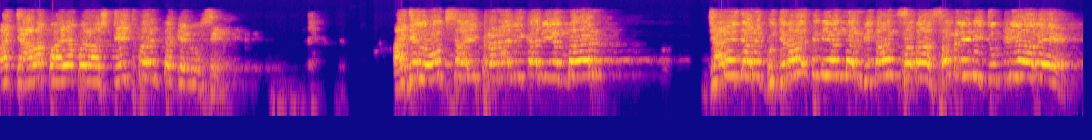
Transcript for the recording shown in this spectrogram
આ ચાર પાયા પર આ સ્ટેજ પર ટકેલું છે. આજે લોકશાહી પ્રણાલિકાની અંદર, જ્યારે જ્યારે ગુજરાતની અંદર વિધાનસભા અસેમ્બલીની ચૂંટણીઓ આવે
